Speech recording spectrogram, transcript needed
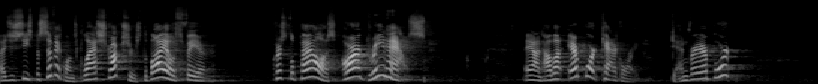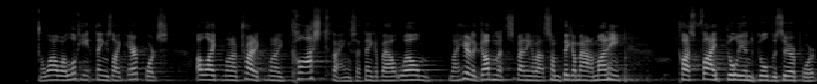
I just see specific ones glass structures, the biosphere, the Crystal Palace, our greenhouse. And how about airport category? Denver Airport? And while we're looking at things like airports, I like when I try to, when I cost things, I think about, well, I hear the government spending about some big amount of money. It cost 5 billion to build this airport.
